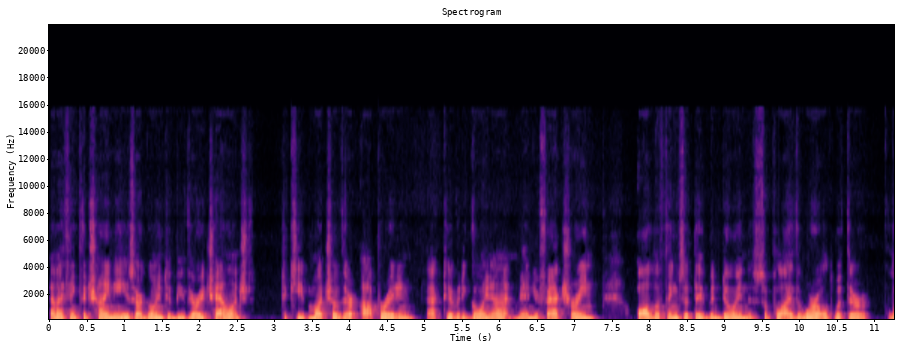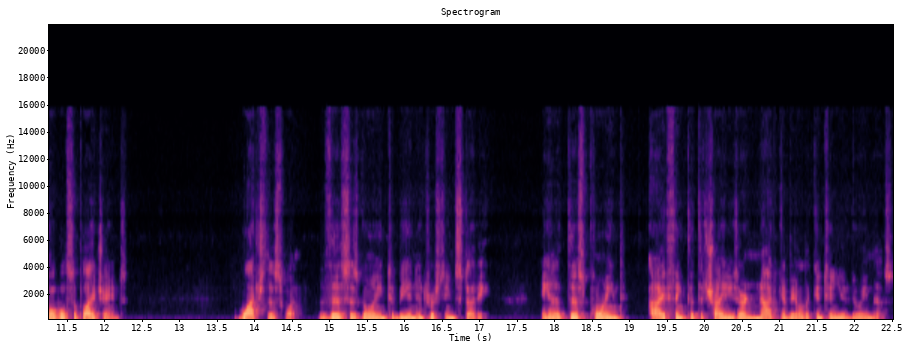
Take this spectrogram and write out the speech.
And I think the Chinese are going to be very challenged to keep much of their operating activity going on, manufacturing, all the things that they've been doing to supply the world with their global supply chains. Watch this one. This is going to be an interesting study. And at this point, I think that the Chinese are not going to be able to continue doing this.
